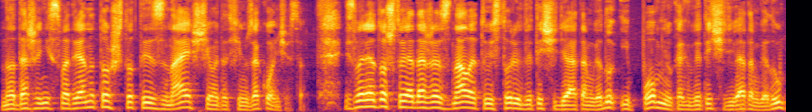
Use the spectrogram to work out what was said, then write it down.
но даже несмотря на то, что ты знаешь, чем этот фильм закончится. Несмотря на то, что я даже знал эту историю в 2009 году и помню, как в 2009 году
